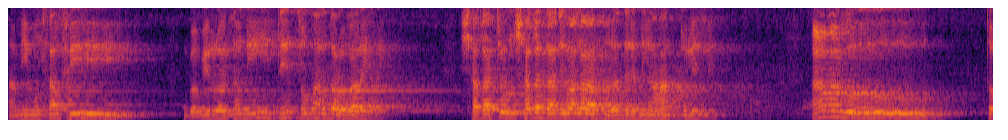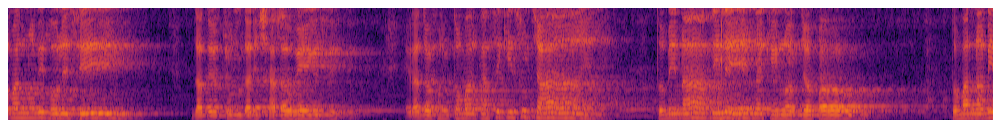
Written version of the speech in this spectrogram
আমি মুসাফি গভীর রজনীতে তোমার দরবারে সাদা চুল সাদা দাড়িওয়ালা বুড়াদের নিয়ে হাত তুলেছি মাবুদ তোমার নবী বলেছে, যাদের চুল দাড়ি সাদা হয়ে গেছে, এরা যখন তোমার কাছে কিছু চায়, তুমি না দিলে নাকি লজ্জা পাও। তোমার নবী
